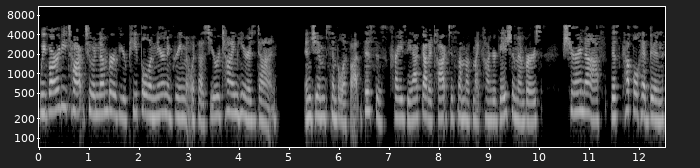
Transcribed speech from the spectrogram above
We've already talked to a number of your people and they're in agreement with us. Your time here is done. And Jim Cymbala thought, this is crazy. I've got to talk to some of my congregation members. Sure enough, this couple had been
